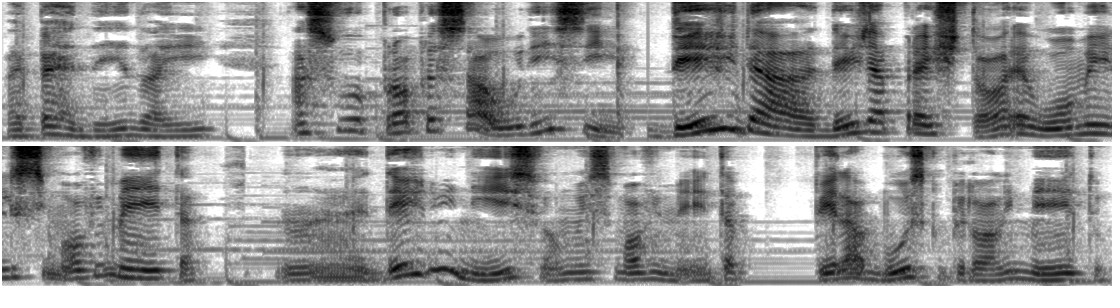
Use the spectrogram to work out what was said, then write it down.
vai perdendo aí a sua própria saúde em si. Desde a, desde a pré-história, o homem ele se movimenta. Né? Desde o início, o homem se movimenta pela busca pelo alimento,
